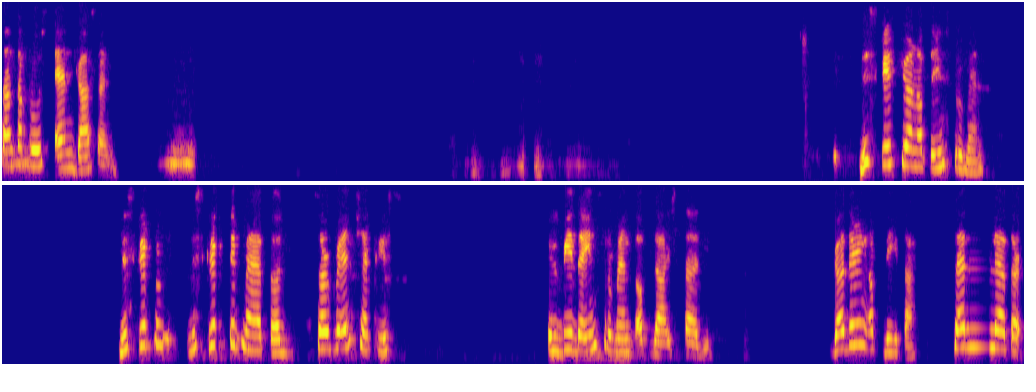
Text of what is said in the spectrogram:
Santa Cruz, and Gasan. Description of the instrument. Descriptive, descriptive method, survey and checklist will be the instrument of the study. Gathering of data. Send letter.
